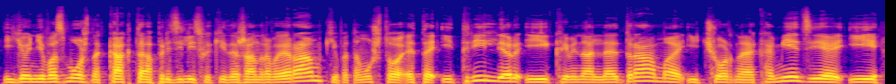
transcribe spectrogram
ее невозможно как-то определить в какие-то жанровые рамки, потому что это и триллер, и криминальная драма, и черная комедия, и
